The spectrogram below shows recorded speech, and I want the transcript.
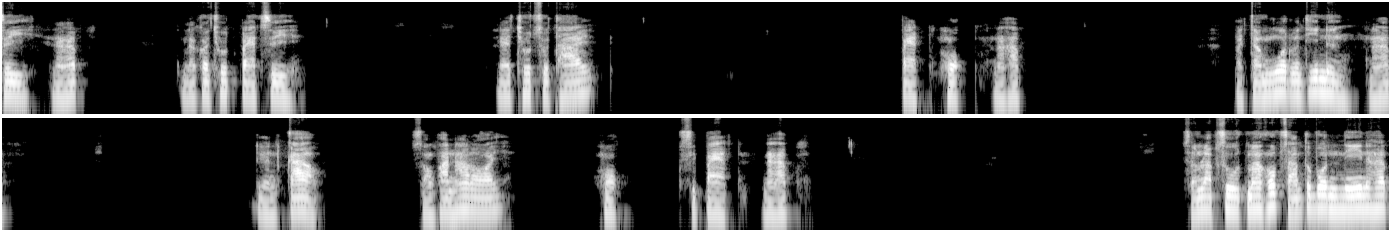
สี่นะครับ แล้วก็ชุดแปดสี่และชุดสุดท้ายแปดหกนะครับ ประจำงวดวันที่หนึ่งนะครับ เดือนเก้าสองพันห้าร้อยหกสิบแปดนะครับสำหรับสูตรมาครบสามตัวบนนี้นะครับ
